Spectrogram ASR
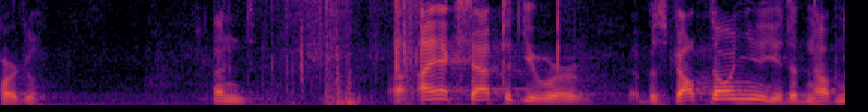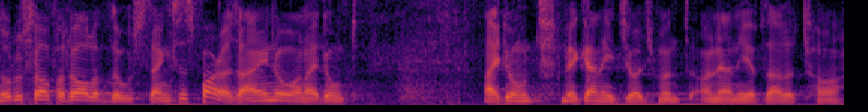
hurdle. And I accept that you were, was dropped on you, you didn't have notice of it, all of those things, as far as I know, and I don't I don't make any judgment on any of that at all.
